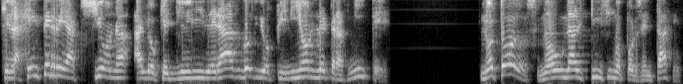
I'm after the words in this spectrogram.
que la gente reacciona a lo que el liderazgo de opinión le transmite. No todos, no un altísimo porcentaje,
